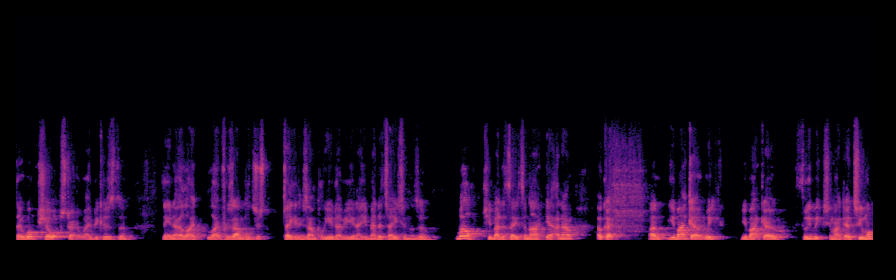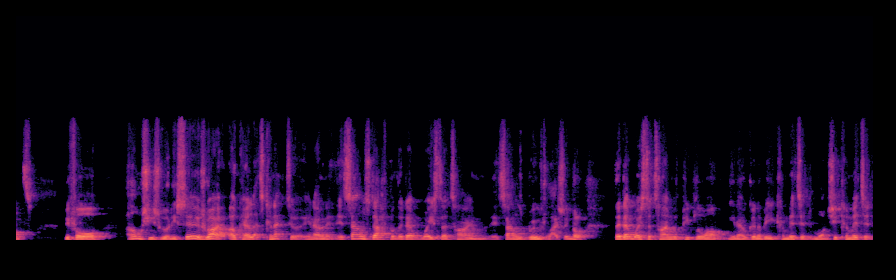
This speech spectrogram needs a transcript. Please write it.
they won't show up straight away because the, you know, like like for example, just take an example, you know, you know, you meditate and there's a well, she meditates tonight, yeah, and now okay, and you might go a week, you might go three weeks, you might go two months, before oh, she's really serious. Right. Okay, let's connect to it. You know, and it, it, sounds daft, but they don't waste their time. It sounds brutal, actually, but they don't waste their time with people who aren't, you know, going to be committed. And once you're committed,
